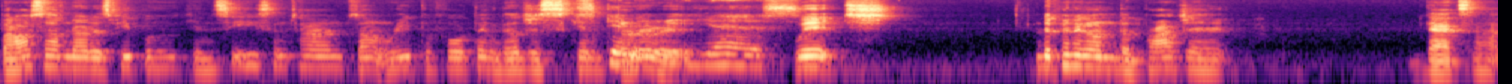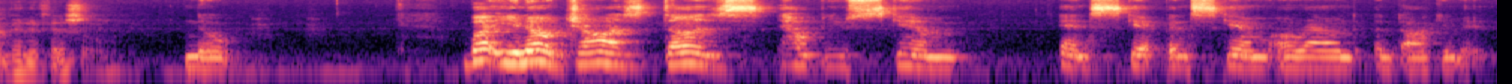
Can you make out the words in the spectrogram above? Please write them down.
But also, I've noticed people who can see sometimes don't read the full thing. They'll just skim, Skim through it. it. Yes. Which, depending on the project, that's not beneficial. No. But you know, Jaws does help you skim and skip and skim around a document.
